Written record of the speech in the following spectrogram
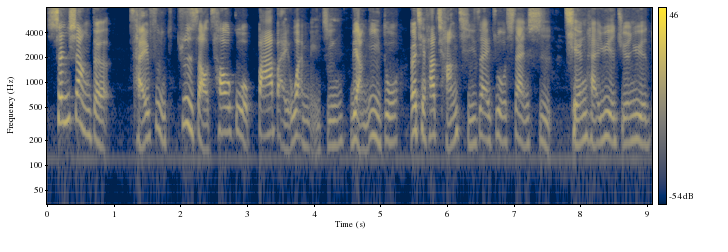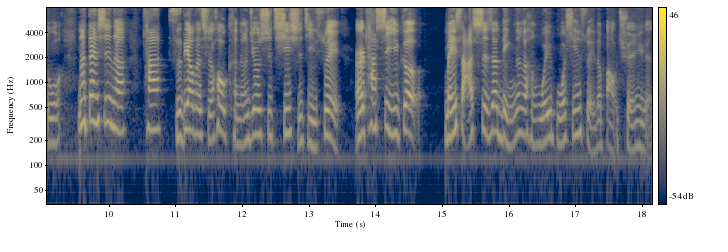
身上的财富至少超过八百万美金，两亿多，而且他长期在做善事，钱还越捐越多。那但是呢，他死掉的时候可能就是七十几岁，而他是一个。没啥事，在领那个很微薄薪水的保全员，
